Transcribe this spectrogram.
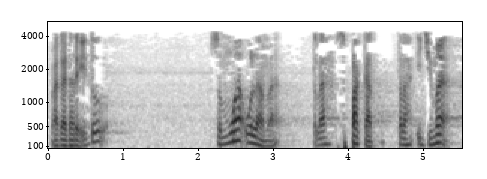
Maka dari itu, semua ulama telah sepakat, telah ijma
